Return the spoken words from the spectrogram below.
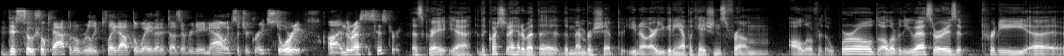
this social capital really played out the way that it does every day now. It's such a great story, uh, and the rest is history. That's great. Yeah. The question I had about the the membership, you know, are you getting applications from all over the world, all over the U.S., or is it pretty uh,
